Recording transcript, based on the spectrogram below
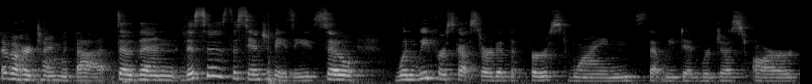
I have a hard time with that. So then, this is the Sangiovese. So when we first got started, the first wines that we did were just our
